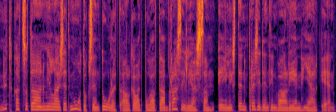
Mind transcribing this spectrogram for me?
Nyt katsotaan, millaiset muutoksen tuulet alkavat puhaltaa Brasiliassa eilisten presidentinvaalien jälkeen.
